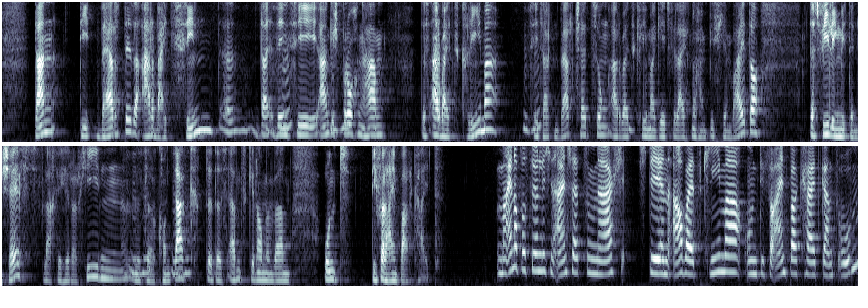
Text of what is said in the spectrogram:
Dann die Werte, der Arbeitssinn, äh, da, mhm. den Sie angesprochen mhm. haben, das Arbeitsklima, mhm. Sie sagten Wertschätzung, Arbeitsklima geht vielleicht noch ein bisschen weiter, das Feeling mit den Chefs, flache Hierarchien, mhm. der Kontakt, mhm. das Ernst genommen werden und die Vereinbarkeit. Meiner persönlichen Einschätzung nach stehen Arbeitsklima und die Vereinbarkeit ganz oben.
